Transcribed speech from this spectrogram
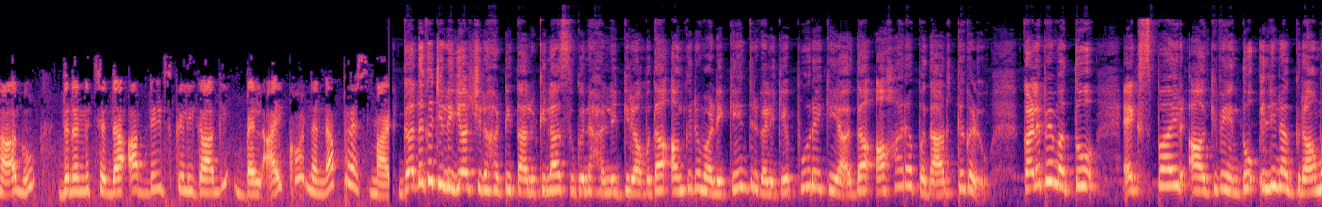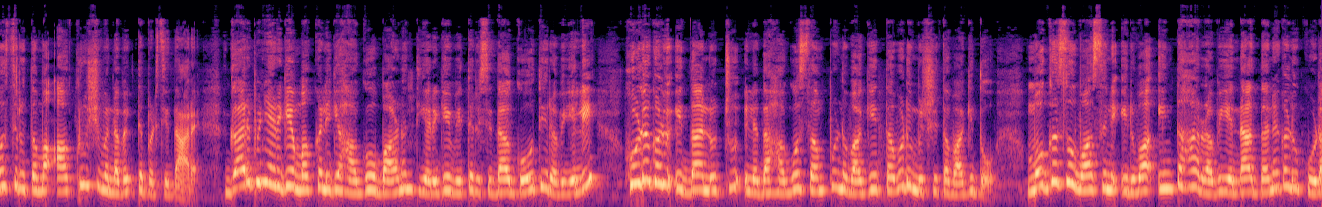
ಹಾಗೂ ದಿನನಿತ್ಯದ ಅಪ್ಡೇಟ್ಸ್ಗಳಿಗಾಗಿ ಬೆಲ್ ಐಕಾನ್ ಅನ್ನು ಪ್ರೆಸ್ ಮಾಡಿ. ಗದಗ ಜಿಲ್ಲೆಯ ಶಿರಹಟ್ಟಿ ತಾಲೂಕಿನ ಸುಗನಹಳ್ಳಿ ಗ್ರಾಮದ ಅಂಗನವಾಡಿ ಕೇಂದ್ರಗಳಿಗೆ ಪೂರೈಕೆಯಾದ ಆಹಾರ ಪದಾರ್ಥಗಳು ಕಳಪೆ ಮತ್ತು ಎಕ್ಸ್ಪೈರ್ ಆಗಿವೆ ಎಂದು ಇಲ್ಲಿನ ಗ್ರಾಮಸ್ಥರು ತಮ್ಮ ಆಕ್ರೋಶವನ್ನು ವ್ಯಕ್ತಪಡಿಸಿದ್ದಾರೆ. ಗರ್ಭಿಣಿಯರಿಗೆ, ಮಕ್ಕಳಿಗೆ ಹಾಗೂ ಬಾಣಂತಿಯರಿಗೆ ವಿತರಿಸಿದ ಗೋಧಿ ರವೆಯಲ್ಲಿ ಹುಳುಗಳು ಇದ್ದ ನುಚ್ಚು ಇಲ್ಲದ ಹಾಗೂ ಸಂಪೂರ್ಣವಾಗಿ ತವಡು ಮಿಶ್ರಿತವಾಗಿದ್ದು, ಮೊಗಸು ವಾಸನೆ ಇರುವ ಇಂತಹ ರವೆಯನ್ನ ದನಗಳು ಕೂಡ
